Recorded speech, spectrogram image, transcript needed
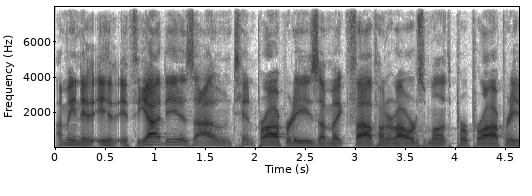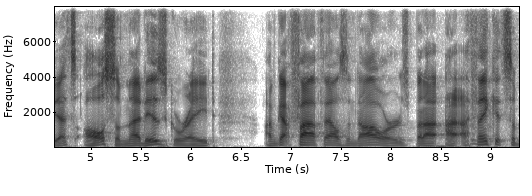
I mean, if, if the idea is I own 10 properties, I make $500 a month per property, that's awesome. That is great. I've got $5,000, but I I think it's a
